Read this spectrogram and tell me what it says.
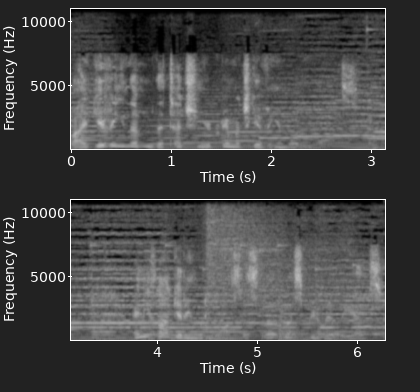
by giving them the attention, you're pretty much giving him what he wants, and he's not getting what he wants. Let's let, us be real, Ian. So.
